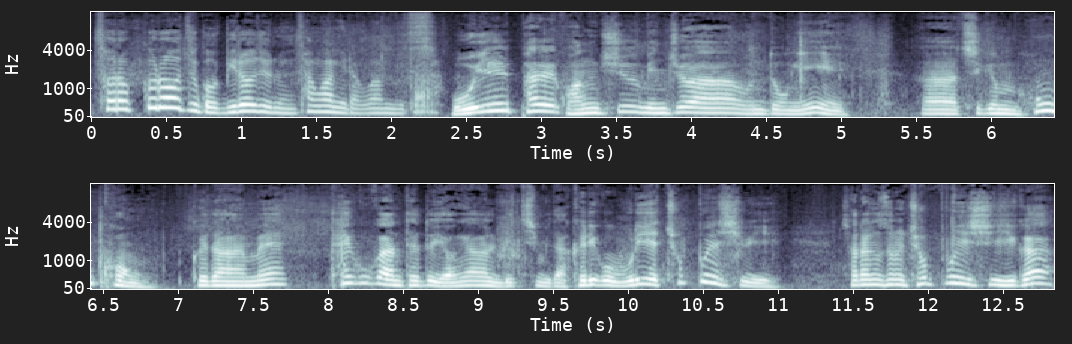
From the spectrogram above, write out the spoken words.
서로 끌어주고 밀어주는 상황이라고 합니다. 5.18 광주 민주화 운동이 어, 지금 홍콩 그 다음에 태국한테도 영향을 미칩니다. 그리고 우리의 촛불 시위 자랑스러운 촛불 시위가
